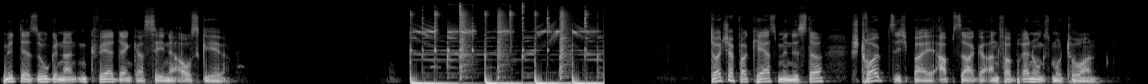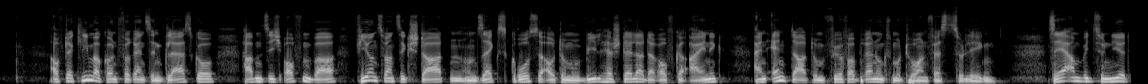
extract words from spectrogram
mit der sogenannten Querdenker-Szene ausgehe. Deutscher Verkehrsminister sträubt sich bei Absage an Verbrennungsmotoren. Auf der Klimakonferenz in Glasgow haben sich offenbar 24 Staaten und sechs große Automobilhersteller darauf geeinigt, ein Enddatum für Verbrennungsmotoren festzulegen. Sehr ambitioniert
